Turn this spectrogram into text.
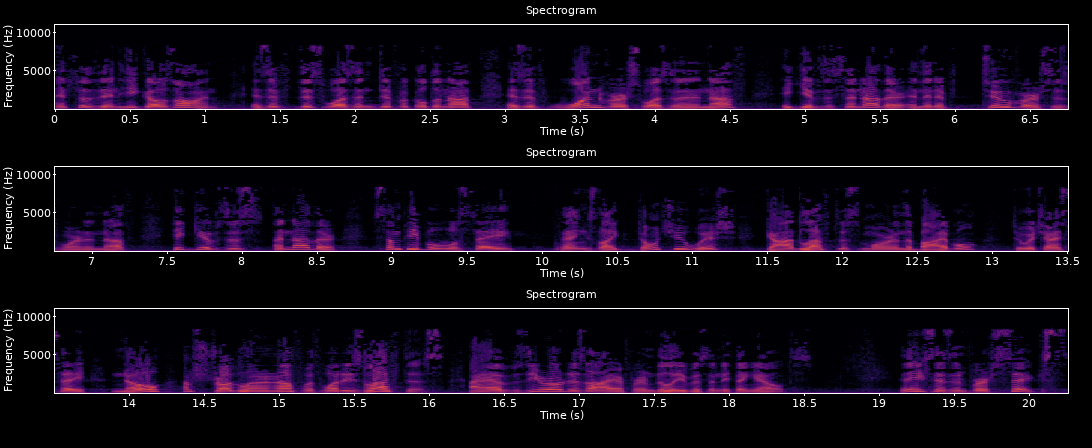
And so then he goes on, as if this wasn't difficult enough, as if one verse wasn't enough, he gives us another. And then if two verses weren't enough, he gives us another. Some people will say things like, don't you wish God left us more in the Bible? To which I say, no, I'm struggling enough with what he's left us. I have zero desire for him to leave us anything else. And then he says in verse six,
